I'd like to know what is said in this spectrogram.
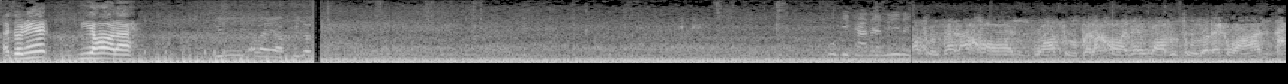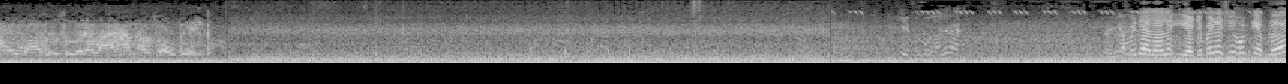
ไอตัวนี้ยี่ห้ออะไรศูนย์พระนครวอศูนย์พระนครให้วอศูนย์ศูนย์รถไอควานให้วอศูนย์ศูนย์รถไอควานห้ามเอาส่งเป็น แต่ยัง ไม่ได้รายละเอียดจะไม่ได้ชื่อคนเก็บเลย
